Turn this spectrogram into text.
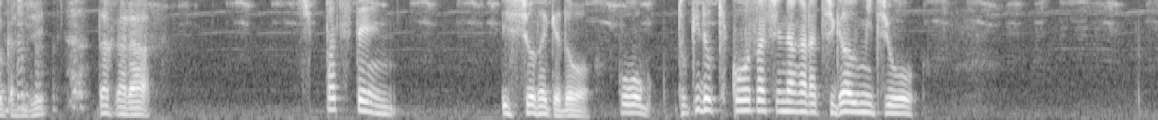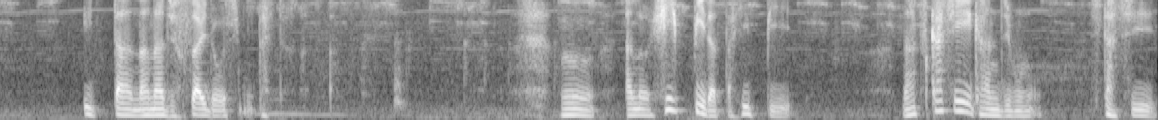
う感じ。だから、出発点一緒だけど、こう、時々交差しながら違う道を行った70歳同士みたいな。うん。あの、ヒッピーだった、ヒッピー。懐かしい感じもしたし、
